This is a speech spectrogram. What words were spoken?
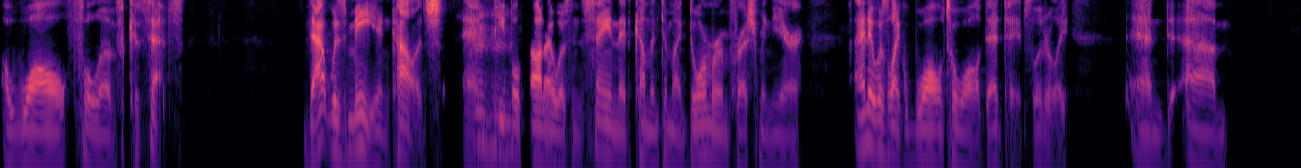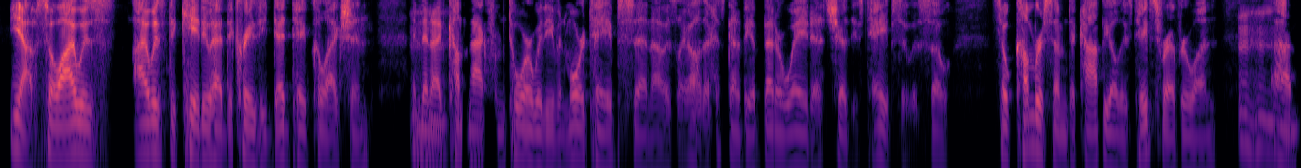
a wall full of cassettes that was me in college and Mhm. people thought i was insane they'd come into my dorm room freshman year and it was like wall to wall dead tapes literally and um yeah so i was i was the kid who had the crazy dead tape collection and then mhm. i'd come back from tour with even more tapes and i was like oh there's got to be a better way to share these tapes it was so so cumbersome to copy all these tapes for everyone Mhm. um,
